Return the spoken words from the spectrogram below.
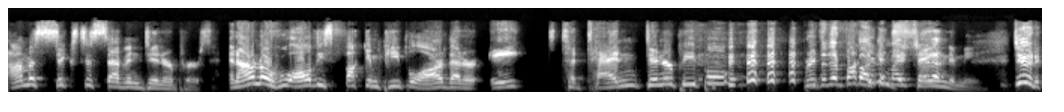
I'm a six to seven dinner person. And I don't know who all these fucking people are that are eight to 10 dinner people. They're fucking fucking insane to me. Dude,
